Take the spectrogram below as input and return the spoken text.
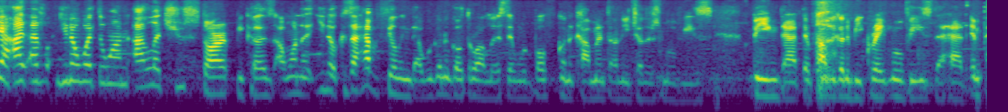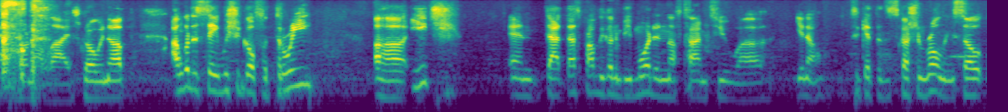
Yeah, I, I, you know what, Dewan? I'll let you start because I want to, you know, because I have a feeling that we're going to go through our list and we're both going to comment on each other's movies, being that they're probably going to be great movies that had impact on our lives growing up. I'm going to say we should go for three uh, each, and that that's probably going to be more than enough time to, uh, you know, to get the discussion rolling. So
